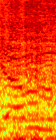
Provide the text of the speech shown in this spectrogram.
your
